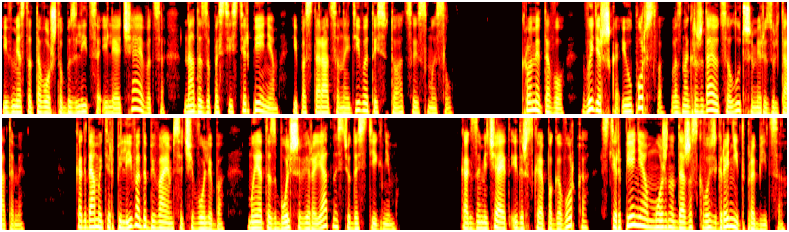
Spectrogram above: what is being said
и вместо того, чтобы злиться или отчаиваться, надо запастись терпением и постараться найти в этой ситуации смысл. Кроме того, выдержка и упорство вознаграждаются лучшими результатами. Когда мы терпеливо добиваемся чего-либо, мы это с большей вероятностью достигнем. Как замечает идышская поговорка, с терпением можно даже сквозь гранит пробиться.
